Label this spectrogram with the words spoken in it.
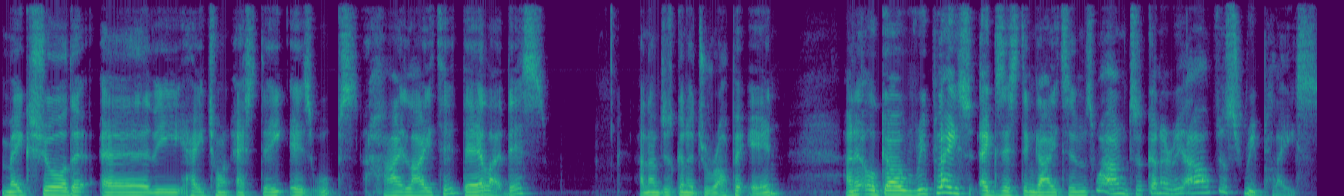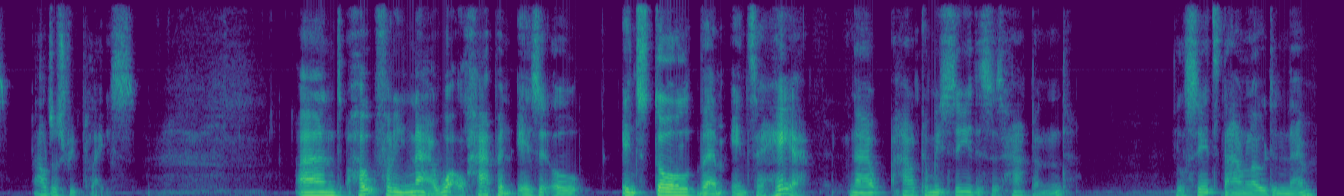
make sure that uh, the H1SD is, whoops, highlighted there like this. And I'm just going to drop it in and it'll go replace existing items. Well, I'm just gonna, re I'll just replace. I'll just replace. And hopefully now what will happen is it'll install them into here. Now, how can we see this has happened? You'll see it's downloading them.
